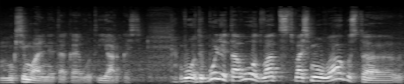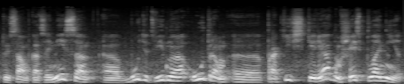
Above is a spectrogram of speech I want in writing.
максимальная такая вот яркость. Вот, и более того, 28 августа, то есть в самом конце месяца, э, будет видно утром э, практически рядом 6 планет.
